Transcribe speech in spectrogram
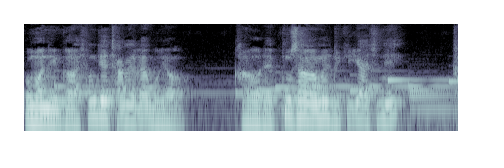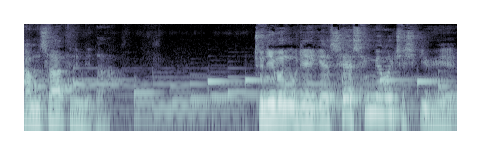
부모님과 형제 자매가 모여 가을의 풍성함을 느끼게 하시니 감사드립니다. 주님은 우리에게 새 생명을 주시기 위해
